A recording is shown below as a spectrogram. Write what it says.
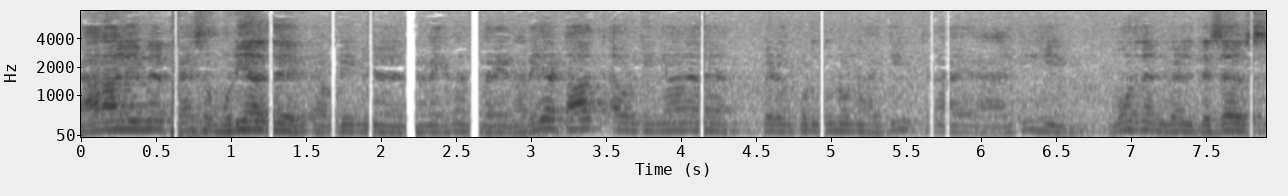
யாராலையுமே பேச முடியாது அப்படின்னு நினைக்கிறேன். நிறைய நிறைய டாக் அவருக்கு ஞானபீடம் கொடுக்கணும்னு I think I think he more than well deserves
